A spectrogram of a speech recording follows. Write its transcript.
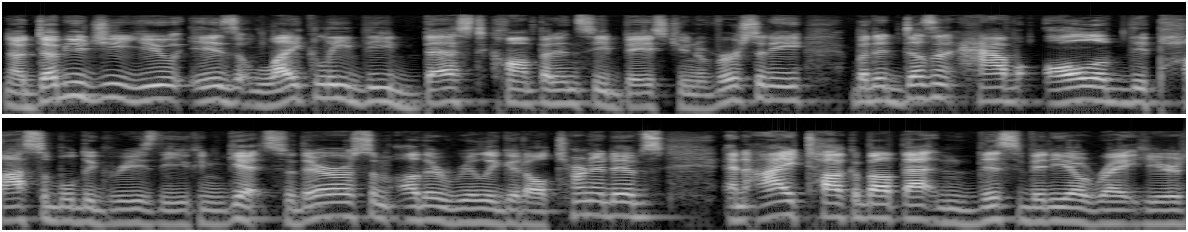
Now, WGU is likely the best competency-based university, but it doesn't have all of the possible degrees that you can get. So there are some other really good alternatives, and I talk about that in this video right here,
